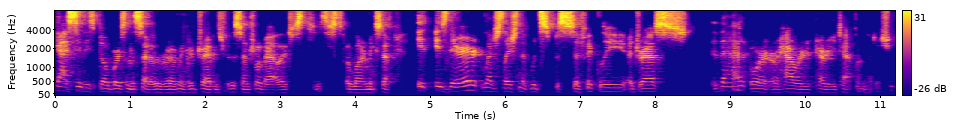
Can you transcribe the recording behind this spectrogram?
Yeah, I see these billboards on the side of the road when you're driving through the Central Valley. It's just, it's just alarming stuff. Is, is there legislation that would specifically address that, or, or how are how are you tackling that issue?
